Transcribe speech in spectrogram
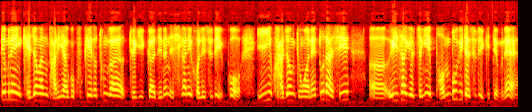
때문에 이 개정안 발의하고 국회에서 통과되기까지는 시간이 걸릴 수도 있고 이 과정 동안에 또다시 어, 의사 결정이 번복이 될 수도 있기 때문에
